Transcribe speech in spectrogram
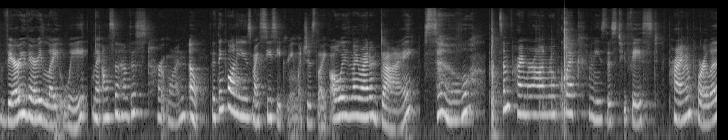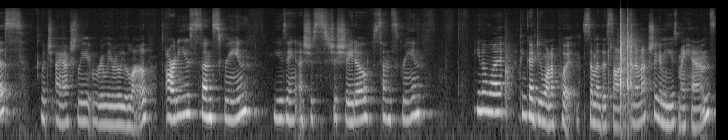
very, very lightweight. And I also have this Tarte one. Oh, I think I wanna use my CC cream, which is like always my ride or die. So, put some primer on real quick. I'm gonna use this Too Faced Prime and Poreless, which I actually really, really love. Already used sunscreen using a Shiseido sunscreen you know what? I think I do want to put some of this on and I'm actually going to use my hands.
